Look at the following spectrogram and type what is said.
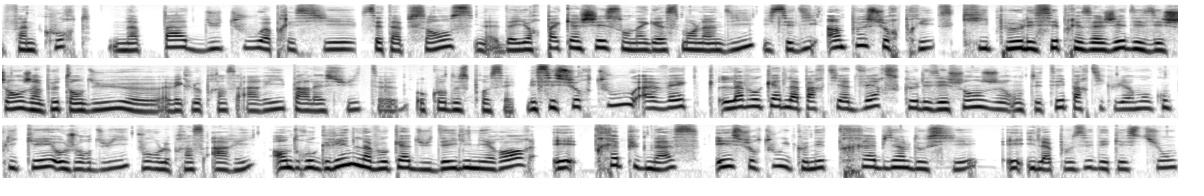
Fancourt euh, n'a pas du tout apprécié cette absence. Il n'a d'ailleurs pas caché son agacement lundi. Il s'est dit un peu surpris, ce qui peut laisser présager des échanges un peu tendus euh, avec le prince Harry par la suite au cours de ce procès. Mais c'est surtout avec l'avocat de la partie adverse que les échanges ont été particulièrement compliqués aujourd'hui pour le prince Harry. Andrew Green, l'avocat du Daily Mirror, est très pugnace et surtout il connaît très bien le dossier et il a posé des questions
